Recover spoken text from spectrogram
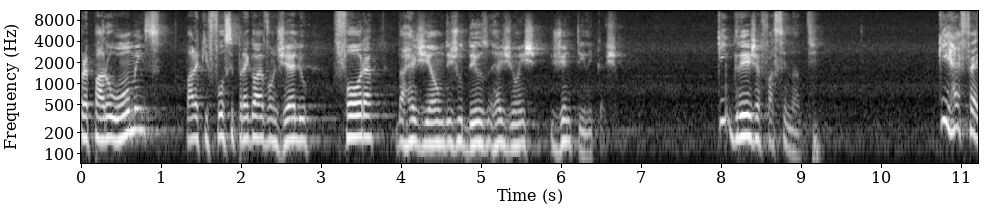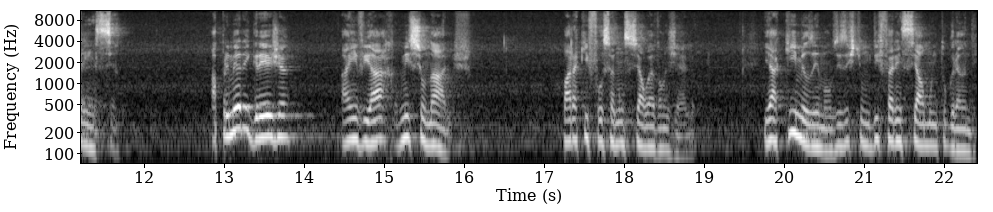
preparou homens para que fosse pregar o evangelho fora da região de judeus, regiões gentílicas. Que igreja fascinante. Que referência. A primeira igreja a enviar missionários para que fosse anunciar o evangelho. E aqui, meus irmãos, existe um diferencial muito grande.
